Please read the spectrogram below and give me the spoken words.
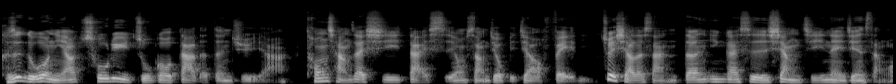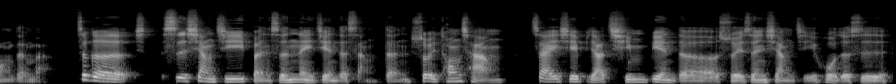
可是如果你要出力足够大的灯具呀，通常在吸带使用上就比较费力。最小的闪灯应该是相机内建闪光灯吧？这个是相机本身内建的闪灯，所以通常在一些比较轻便的随身相机，或者是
